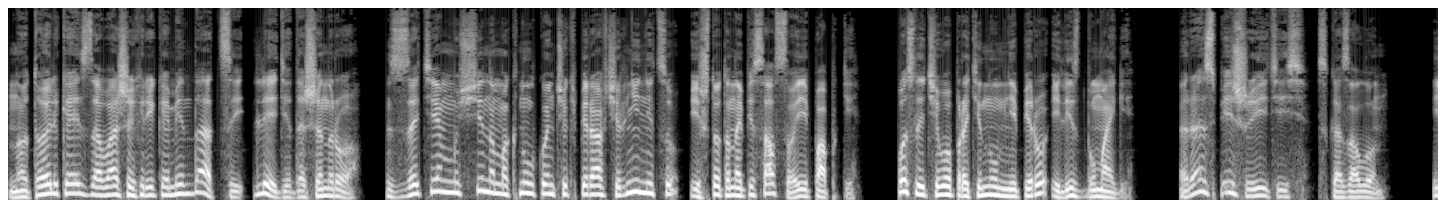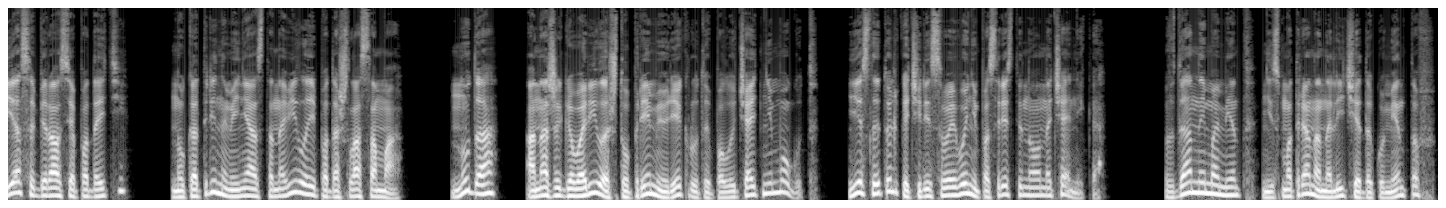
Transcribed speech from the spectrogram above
но только из-за ваших рекомендаций, леди Дашенро. Затем мужчина макнул кончик пера в чернильницу и что-то написал в своей папке, после чего протянул мне перо и лист бумаги. «Распишитесь», — сказал он. Я собирался подойти, но Катрина меня остановила и подошла сама. Ну да, она же говорила, что премию рекруты получать не могут, если только через своего непосредственного начальника. В данный момент, несмотря на наличие документов,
